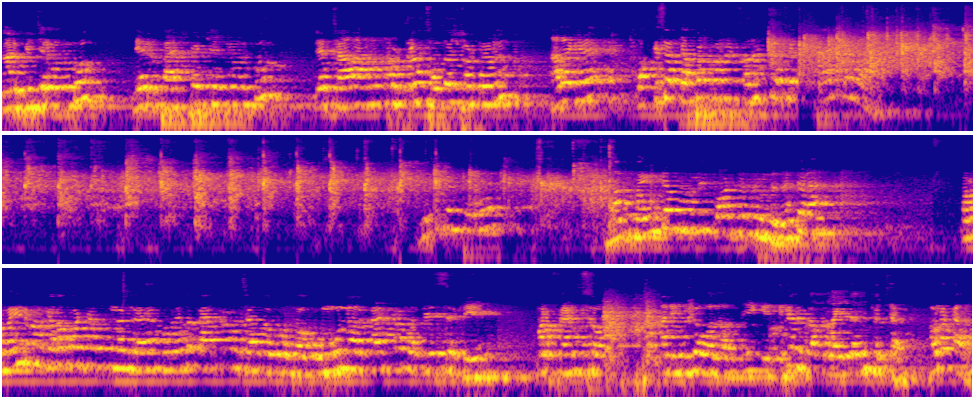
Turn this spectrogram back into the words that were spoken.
నన్ను పిలిచినందుకు నేను పార్టిసిపేట్ చేసినందుకు నేను చాలా ఆనందపడుతున్నాను సంతోషపడుతున్నాను. అలాగే ఒక్కసారి చెప్పడం సదుపు కార్యక్రమం. ఎందుకంటే మన మైండ్ మనల్ని పాడు చేస్తుంది అంతేనా? మన మైండ్ మనకి ఎలా పాడు చేస్తుందంటే మనం ఏదో కార్యక్రమాలు చేద్దాం అనుకుంటాం ఒక మూడు నాలుగు కార్యక్రమాలు చేసేసరికి మన ఫ్రెండ్స్ మన ఇంట్లో వాళ్ళు మీకు ఎందుకంటే ఇప్పుడు అప్పుడు వైజాగ్ నుంచి వచ్చారు? అవునా కదా?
